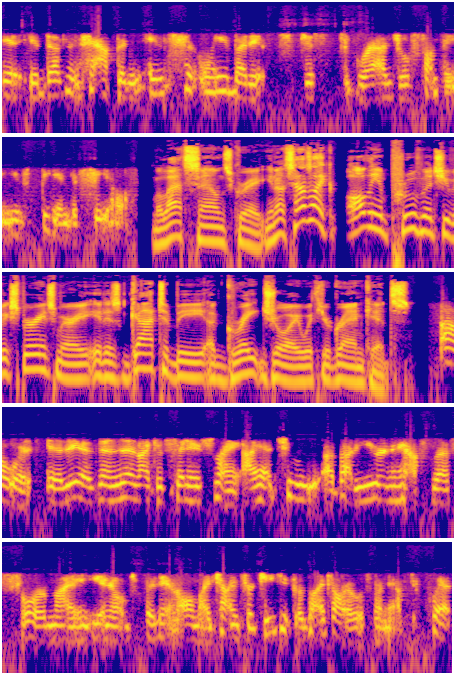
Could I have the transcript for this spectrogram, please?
it, it doesn't happen instantly, but it's just a gradual something you begin to feel. Well, that sounds great. You know, it sounds like all the improvements you've experienced, Mary, it has got to be a great joy with your grandkids. Oh, it, it is. And then I could finish my, I had two, about a year and a half left for my, you know, to put in all my time for teaching because I thought I was going to have to quit.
